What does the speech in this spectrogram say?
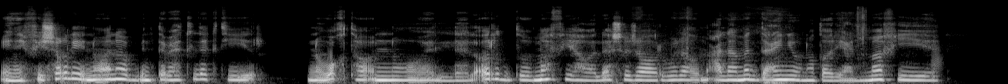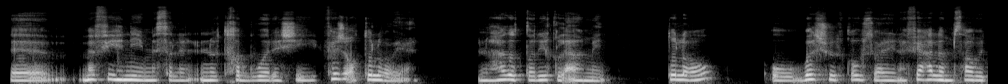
يعني في شغلة إنه أنا انتبهت لها كتير. إنه وقتها إنه الأرض ما فيها لا شجر ولا على مد عيني ونظر يعني ما في ما في هني مثلا إنه تخبوا ورا شي. فجأة طلعوا يعني. إنه هذا الطريق الآمن. طلعوا وبلشوا يقوسوا علينا. في عالم صابت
